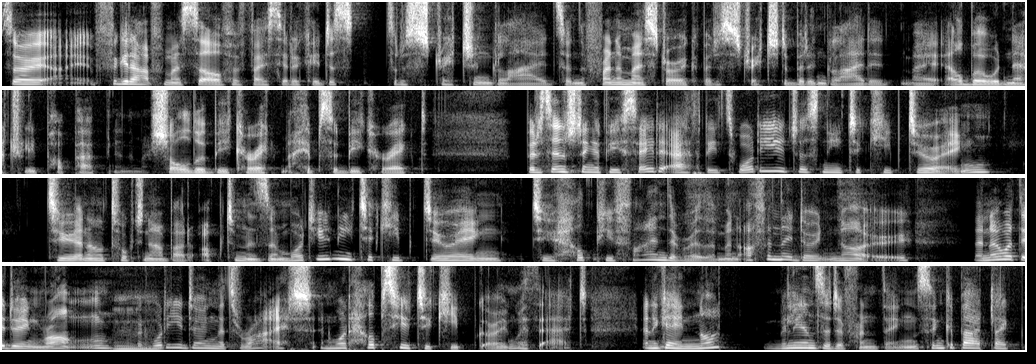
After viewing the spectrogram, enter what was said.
So I figured out for myself if I said, okay, just sort of stretch and glide. So in the front of my stroke, if I just stretched a bit and glided, my elbow would naturally pop up and then my shoulder would be correct, my hips would be correct. But it's interesting if you say to athletes, what do you just need to keep doing to, and I'll talk to now about optimism, what do you need to keep doing to help you find the rhythm? And often they don't know. They know what they're doing wrong, mm. but what are you doing that's right? And what helps you to keep going with that? And again, not millions of different things. Think about like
